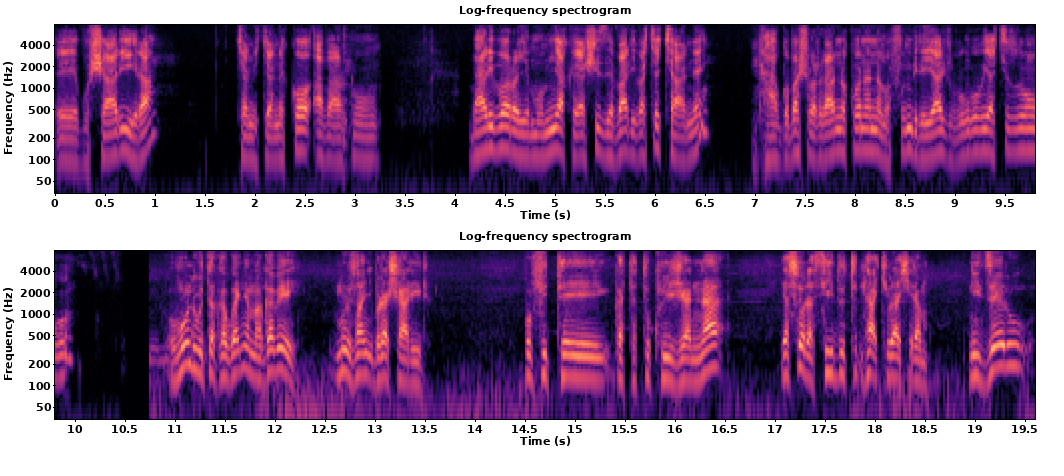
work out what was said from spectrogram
eh, busharira. Cyane cyane ko abantu bari boroye mu myaka yashize bari bake cyane. Ntabwo bashoboraga no kubona n'amafumbire yaje ubu ngubu ya kizungu. Ubundi ubutaka bwa nyamagabe muri rusange burasharira. Bufite gatatu ku ijana ya soraside ntacyo urashyiramo. Ni zeru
